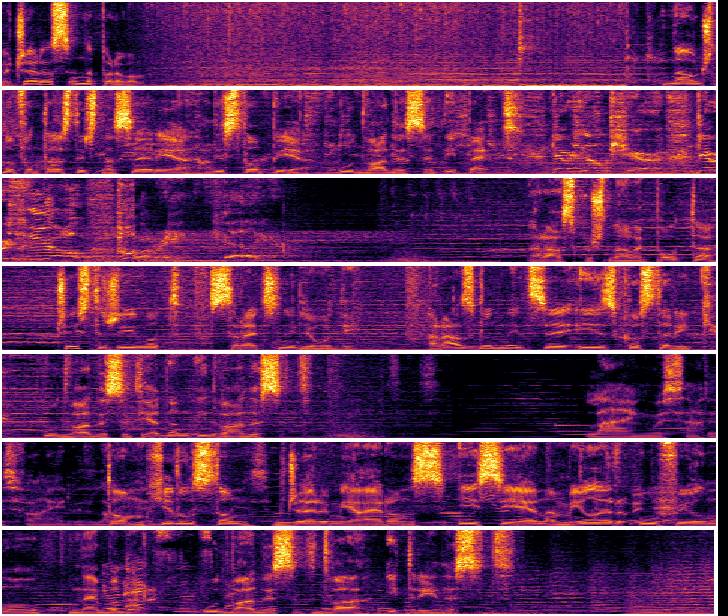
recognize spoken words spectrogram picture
Večeras na prvom. Naučno-fantastična serija Distopija u 25. There is no cure. There is no tolerating failure. Raskošna lepota, čist život, srećni ljudi. Razglednice iz Kostarike u 21 i 20. Tom Hiddleston, Jeremy Irons i Sienna Miller u filmu Nebodar u 22 i 30.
